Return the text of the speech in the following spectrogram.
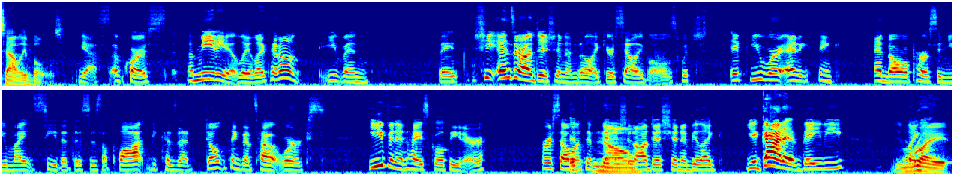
sally bowles Yes, of course. Immediately. Like they don't even they she ends her audition and they're like, You're Sally Bowles, which if you were any think a normal person you might see that this is a plot because I don't think that's how it works, even in high school theater, for someone It- to finish no. an audition and be like, You got it, baby. Like, right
